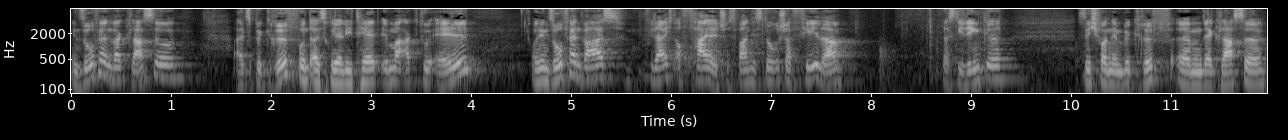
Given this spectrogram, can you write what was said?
Insofern war Klasse als Begriff und als Realität immer aktuell. Und insofern war es vielleicht auch falsch, es war ein historischer Fehler, dass die Linke sich von dem Begriff ähm, der Klasse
